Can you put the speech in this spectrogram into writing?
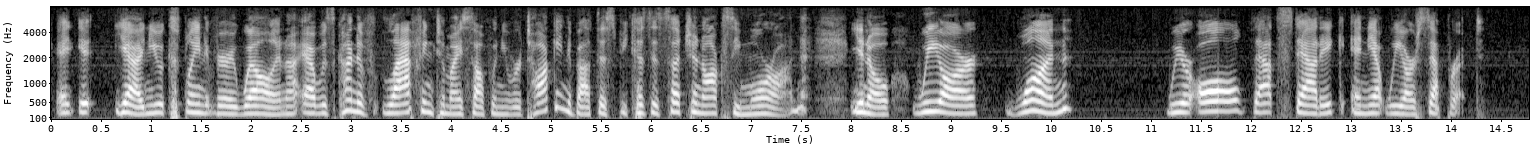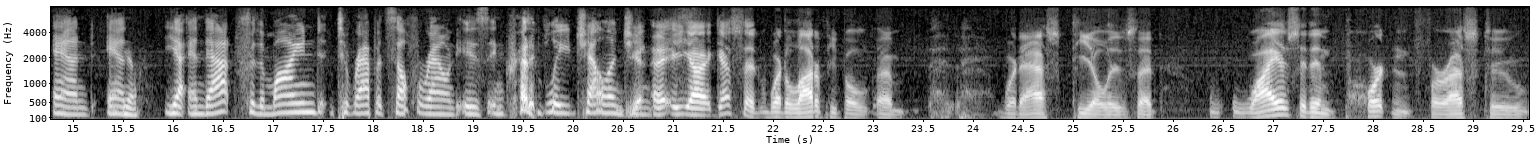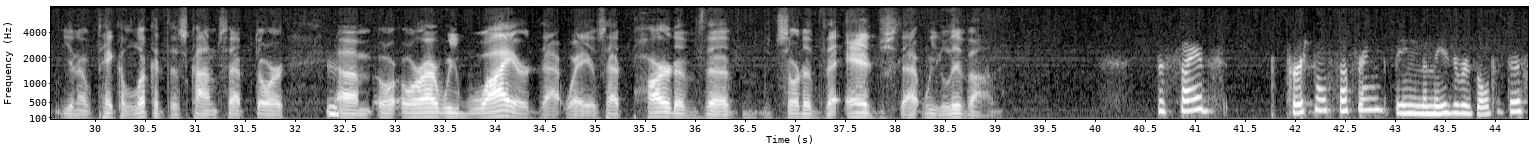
It, yeah, and you explained it very well. And I, I, was kind of laughing to myself when you were talking about this because it's such an oxymoron. You know, we are one, we are all that static, and yet we are separate. And and yes. yeah, and that for the mind to wrap itself around is incredibly challenging. Yeah, uh, yeah I guess that what a lot of people um, would ask Teal is that why is it important for us to, you know, take a look at this concept, or, mm. um, or, or are we wired that way? Is that part of the sort of the edge that we live on? Besides personal suffering being the major result of this,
